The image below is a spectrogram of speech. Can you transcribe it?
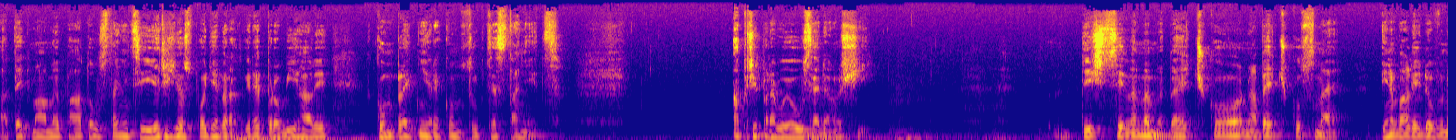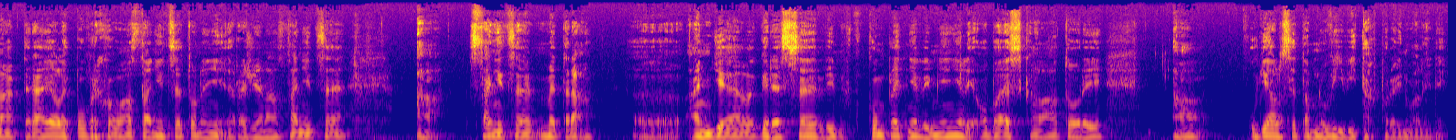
a teď máme pátou stanici Jiřího Spoděbrat, kde probíhaly kompletní rekonstrukce stanic. A připravují se další. Když si vezmeme B, na B jsme invalidovna, která je ale povrchová stanice, to není ražená stanice, a stanice metra Anděl, kde se kompletně vyměnili oba eskalátory a udělal se tam nový výtah pro invalidy.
